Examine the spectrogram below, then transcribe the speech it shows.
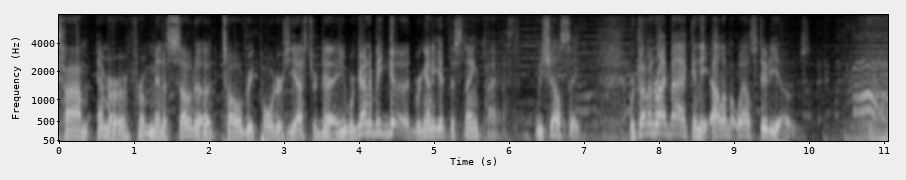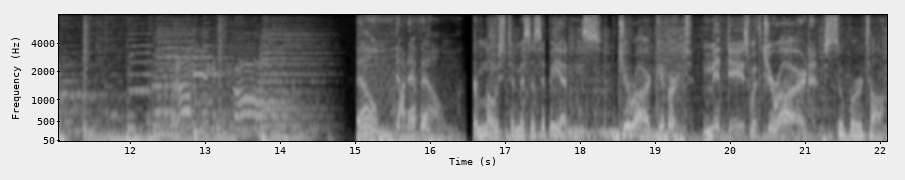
Tom Emmer from Minnesota told reporters yesterday, We're going to be good. We're going to get this thing passed. We shall see. We're coming right back in the Element Wealth studios. Elm.fm. Most to Mississippians. Gerard Gibert. Middays with Gerard. Super Talk,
